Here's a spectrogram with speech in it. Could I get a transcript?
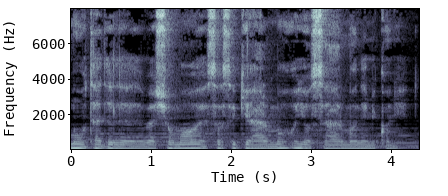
معتدله و شما احساس گرما یا سرما نمی کنید.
